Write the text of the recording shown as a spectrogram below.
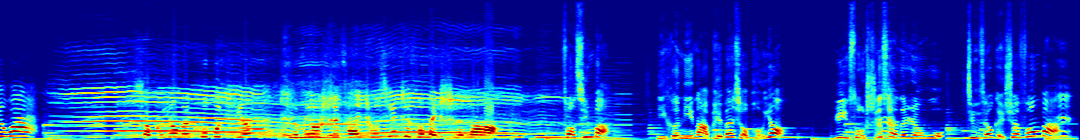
意外，小朋友们哭不停，也没有食材重新制作美食了。放心吧，你和妮娜陪伴小朋友，运送食材的任务就交给旋风吧。嗯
